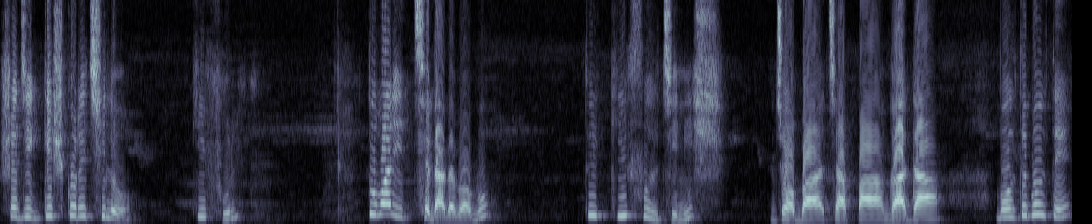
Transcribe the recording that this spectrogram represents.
সে জিজ্ঞেস করেছিল, কি ফুল? তোমার ইচ্ছে, দাদাবাবু। তুই কি ফুল চিনিস? জবা, চাপা, গাদা। বলতে বলতে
